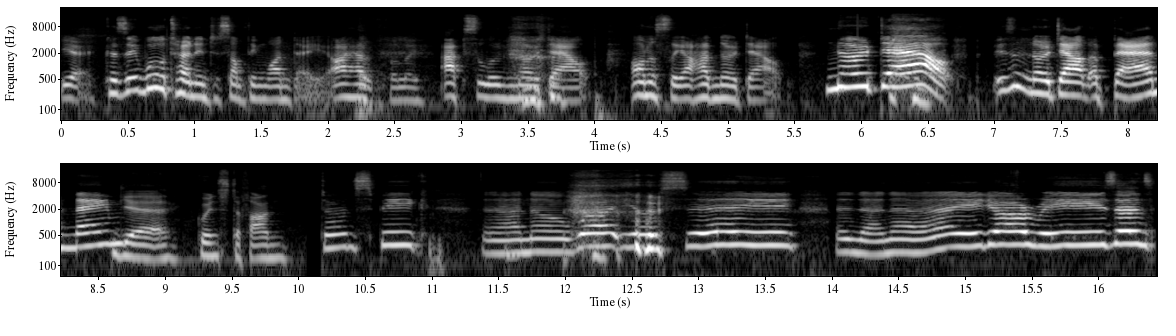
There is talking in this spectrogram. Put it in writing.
Yeah, because it will turn into something one day. I have hopefully. absolutely no doubt. Honestly, I have no doubt. No doubt. Isn't no doubt a band name? Yeah, Gwen Stefani. Don't speak. And I know what you're saying, and I know your reasons.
